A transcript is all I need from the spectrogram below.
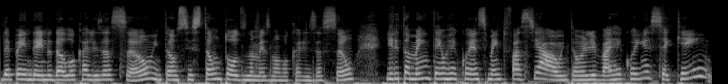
dependendo da localização. Então, se estão todos na mesma localização. E ele também tem um reconhecimento facial. Então, ele vai reconhecer quem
